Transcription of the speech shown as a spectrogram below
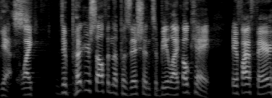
yes. Like to put yourself in the position to be like, okay, if I fair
